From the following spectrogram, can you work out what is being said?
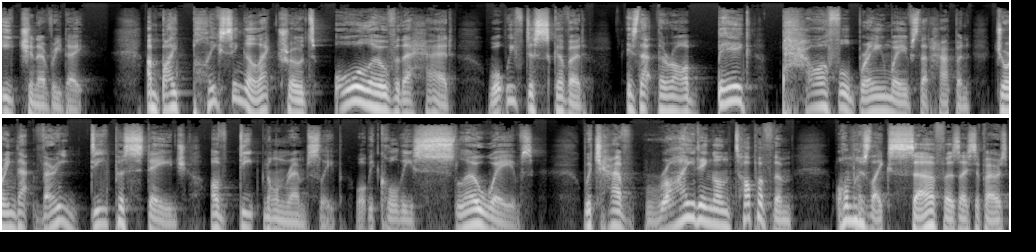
each and every day? And by placing electrodes all over the head, what we've discovered is that there are big powerful brainwaves that happen during that very deepest stage of deep non REM sleep, what we call these slow waves, which have riding on top of them, almost like surfers, I suppose,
